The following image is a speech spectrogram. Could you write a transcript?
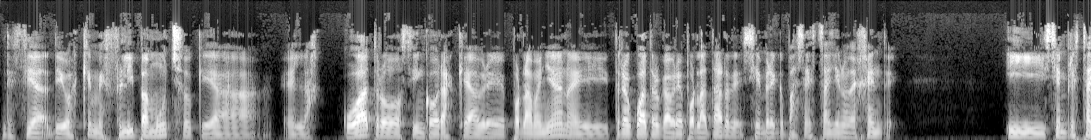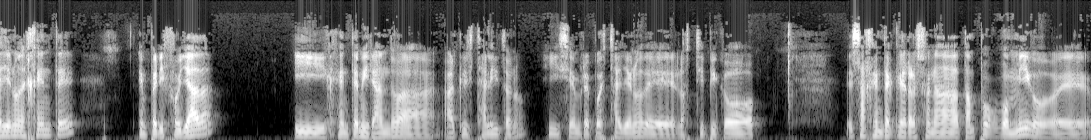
decía, digo, es que me flipa mucho que a, en las cuatro o cinco horas que abre por la mañana y tres o cuatro que abre por la tarde, siempre que pasa está lleno de gente. Y siempre está lleno de gente emperifollada y gente mirando al cristalito, ¿no? Y siempre pues está lleno de los típicos esa gente que resuena tampoco conmigo eh,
